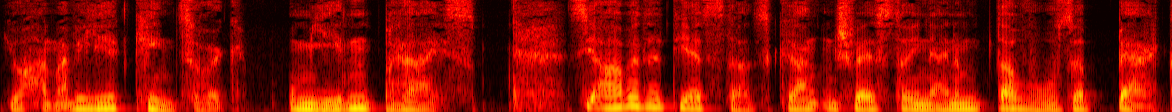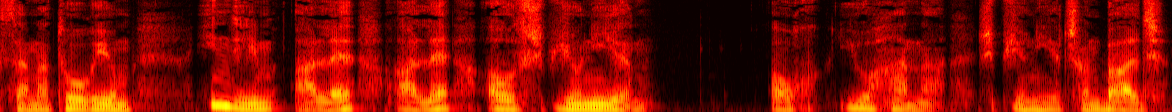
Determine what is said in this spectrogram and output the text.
Johanna will ihr Kind zurück. Um jeden Preis. Sie arbeitet jetzt als Krankenschwester in einem Davoser Bergsanatorium, in dem alle, alle ausspionieren. Auch Johanna spioniert schon bald.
